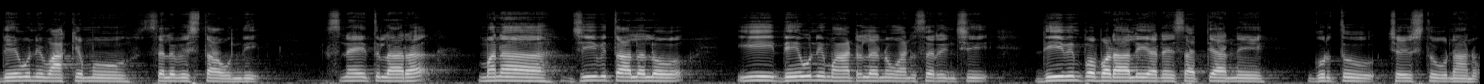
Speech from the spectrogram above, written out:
దేవుని వాక్యము సెలవిస్తూ ఉంది. స్నేహితులారా మన జీవితాలలో ఈ దేవుని మాటలను అనుసరించి దీవింపబడాలి అనే సత్యాన్ని గుర్తు చేస్తూ ఉన్నాను.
